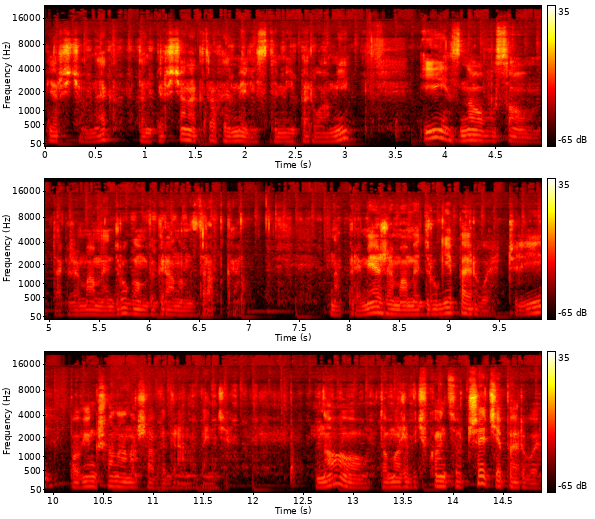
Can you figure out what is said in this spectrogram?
pierścionek. Ten pierścionek trochę myli z tymi perłami. I znowu są. Także mamy drugą wygraną zdrabkę. Na premierze mamy drugie perły, czyli powiększona nasza wygrana będzie. No, to może być w końcu trzecie perły.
